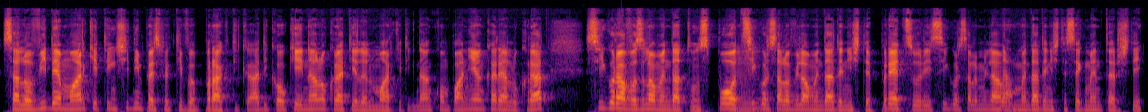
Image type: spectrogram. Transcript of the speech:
s-a lovit de marketing și din perspectivă practică. Adică, ok, n-a lucrat el în marketing, dar în compania în care a lucrat, sigur a văzut la un moment dat un spot, mm. sigur s-a lovit la un moment dat de niște prețuri, sigur s-a lovit la Da. un moment dat de niște segmentări, știi?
